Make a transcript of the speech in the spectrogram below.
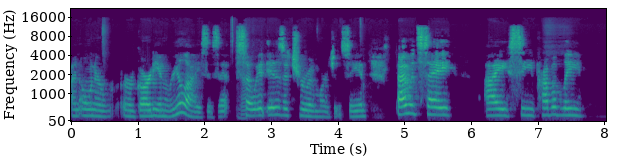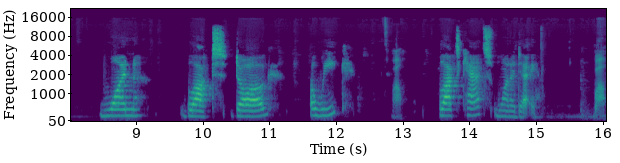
an owner or guardian realizes it. Yeah. so it is a true emergency. And i would say i see probably one blocked dog a week. Wow. Blocked cats one a day. Wow.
